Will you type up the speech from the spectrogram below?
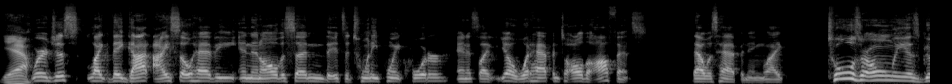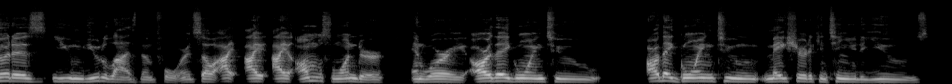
Yeah. Where just like they got ISO heavy and then all of a sudden it's a 20 point quarter. And it's like, yo, what happened to all the offense that was happening? Like tools are only as good as you utilize them for. And so I I I almost wonder and worry, are they going to are they going to make sure to continue to use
